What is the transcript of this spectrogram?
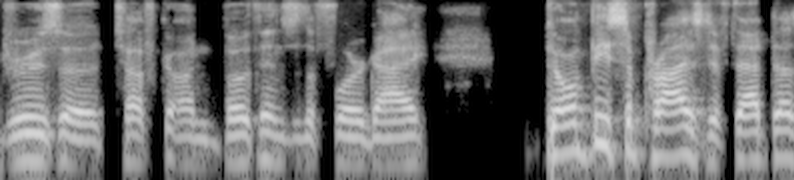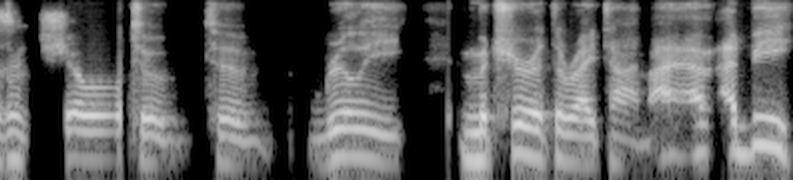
Jrue's a tough on both ends of the floor guy. Don't be surprised if that doesn't show to to really mature at the right time. I, I'd be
